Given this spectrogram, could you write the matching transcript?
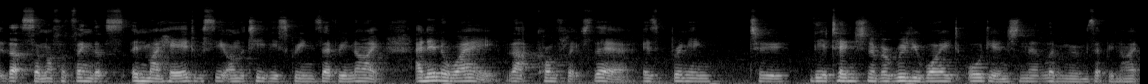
That's another thing that's in my head. We see it on the TV screens every night. And in a way, that conflict there is bringing to the attention of a really wide audience in their living rooms every night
